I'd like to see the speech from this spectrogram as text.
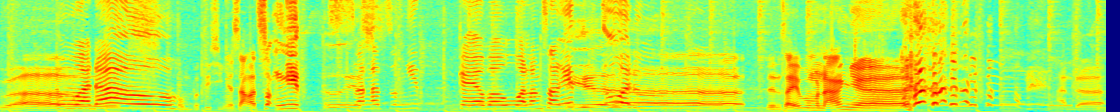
wow wadaw kompetisinya sangat sengit sangat sengit kayak bau walang sangit. Iya. Waduh. Dan saya pemenangnya. Anda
